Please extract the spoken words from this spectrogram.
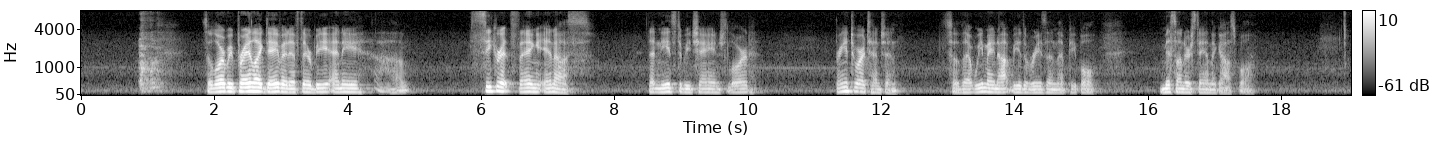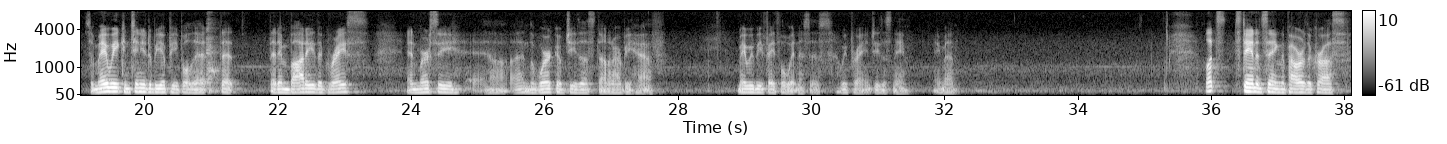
So, Lord, we pray like David, if there be any um, secret thing in us that needs to be changed, Lord, bring it to our attention so that we may not be the reason that people misunderstand the gospel. So may we continue to be a people that, that, that embody the grace and mercy uh, and the work of Jesus done on our behalf. May we be faithful witnesses. We pray in Jesus' name. Amen. Let's stand and sing the power of the cross.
